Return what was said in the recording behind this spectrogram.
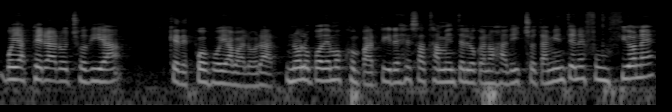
voy a esperar ocho días que después voy a valorar. No lo podemos compartir, es exactamente lo que nos ha dicho. También tiene funciones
